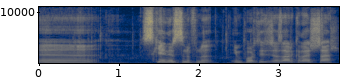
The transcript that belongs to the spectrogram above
e, scanner sınıfını import edeceğiz arkadaşlar.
